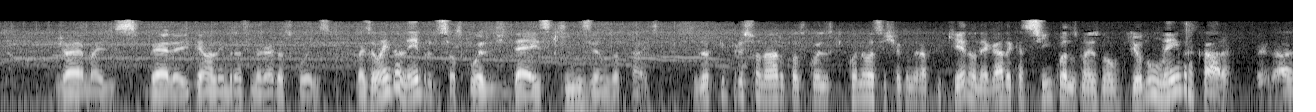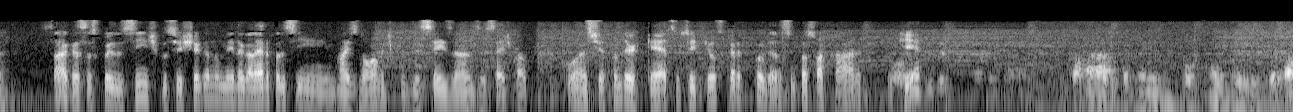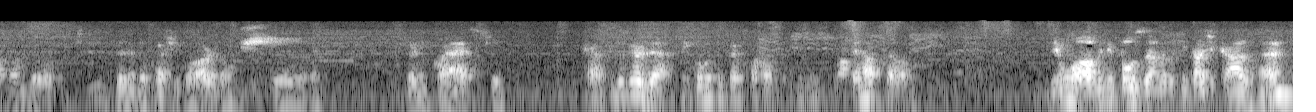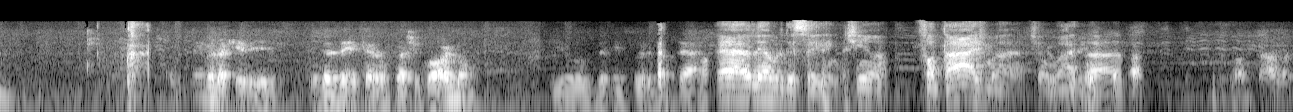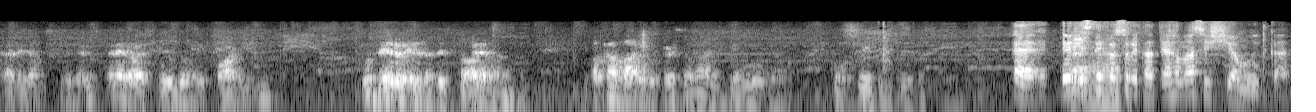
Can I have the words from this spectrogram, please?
já é mais velho aí tem uma lembrança melhor das coisas. Mas eu ainda lembro dessas coisas de 10, 15 anos atrás. Mas eu fico impressionado com as coisas que quando eu assistia quando eu era pequeno, negada que é 5 anos mais novo que eu não lembra, cara. Verdade. Saca? Essas coisas assim, tipo, você chega no meio da galera e fala assim, mais nova, tipo 16 anos, 17, fala, porra, assistia Thundercats, não sei o que, os caras ficam olhando assim pra sua cara. O quê? Um camarada também, um pouco mais novo, que eu tava falando do desenho do Flash Gordon, do Johnny Quest. Cara, tudo me olhando assim como se estivesse falando de uma aberração. De um OVNI pousando no quintal de casa, né? Você lembra daquele o desenho que era o Flash Gordon e os defensores da Terra? É, eu lembro desse aí. Tinha Fantasma, tinha vários. Fantasma. Fantasma, cara, ele é um dos primeiros super-heróis que usam uniforme e fuderam ele nessa história, mano. Acabaram com o personagem, assim, o conceito do personagem. É, esse Ah. Defensores da Terra eu não assistia muito, cara.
